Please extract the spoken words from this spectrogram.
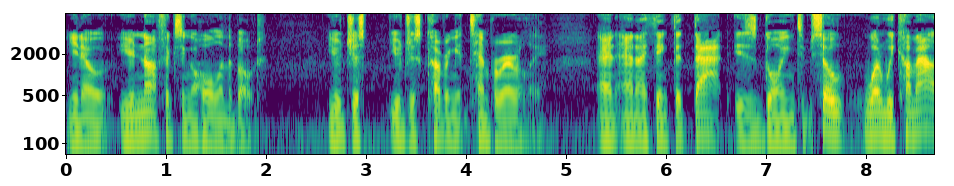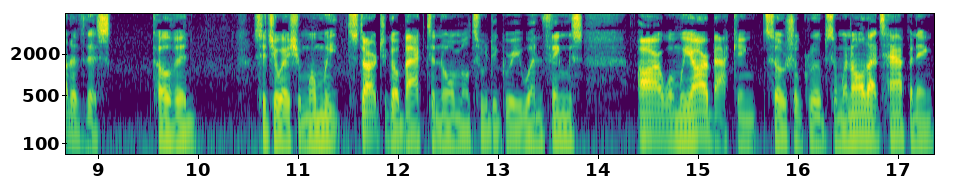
You know you're not fixing a hole in the boat. You're just you're just covering it temporarily and and I think that that is going to. So when we come out of this COVID situation, when we start to go back to normal to a degree, when things are when we are back in social groups, and when all that's happening,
